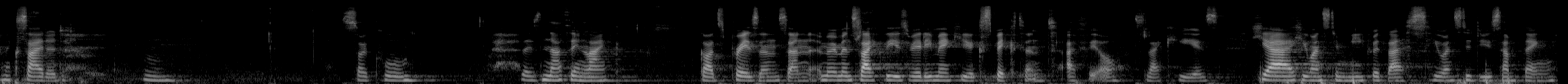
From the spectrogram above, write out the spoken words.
I'm excited. Hmm. So cool. There's nothing like God's presence, and moments like these really make you expectant, I feel. It's like He is here, He wants to meet with us, He wants to do something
